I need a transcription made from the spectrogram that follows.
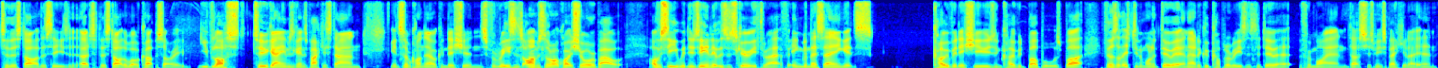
to the start of the season, uh, to the start of the World Cup. Sorry, you've lost two games against Pakistan in subcontinental conditions for reasons I'm still not quite sure about. Obviously, with New Zealand, it was a security threat. For England, they're saying it's COVID issues and COVID bubbles, but it feels like they didn't want to do it, and they had a good couple of reasons to do it. From my end, that's just me speculating.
